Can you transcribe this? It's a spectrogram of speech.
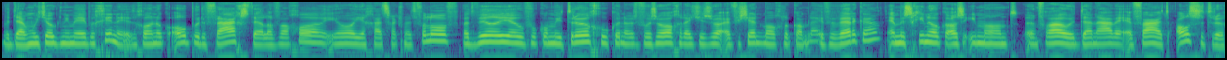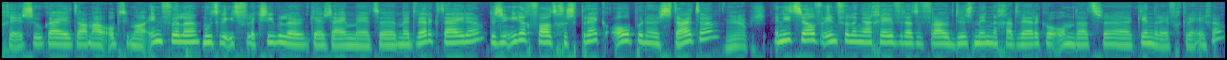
maar daar moet je ook niet mee beginnen. Gewoon ook open de vraag stellen van, goh, joh, je gaat straks met verlof. Wat wil je? Hoeveel kom je terug? Hoe kunnen we ervoor zorgen dat je zo efficiënt mogelijk kan blijven werken? En misschien ook als iemand, een vrouw, het daarna weer ervaart als ze terug is. Hoe kan je het dan nou optimaal invullen? Moeten we iets flexibeler een keer zijn met, eh, met werktijden? Dus in ieder geval het gesprek opener starten. Ja, precies. En niet zelf invulling aan geven dat de vrouw dus minder gaat werken omdat ze kinderen heeft gekregen.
